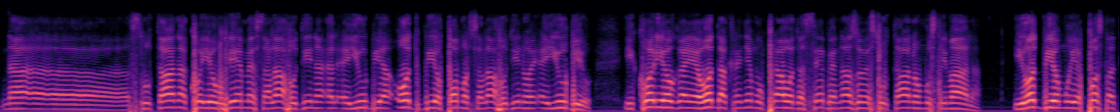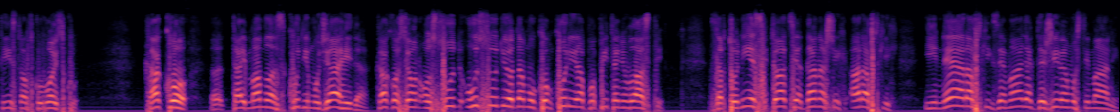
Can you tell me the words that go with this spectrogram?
na uh, sultana koji je u vrijeme Salahudina el Ejubija odbio pomoć Salahudinu Ejubiju i korio ga je odakle njemu pravo da sebe nazove sultanom muslimana i odbio mu je poslati islamsku vojsku. Kako e, taj mamlas kudi muđahida, kako se on osud, usudio da mu konkurira po pitanju vlasti. Zar to nije situacija današnjih arapskih i nearapskih zemalja gdje žive muslimani?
